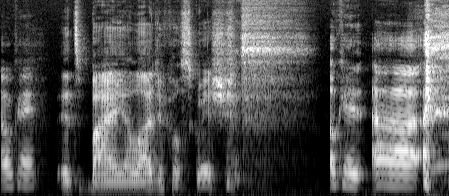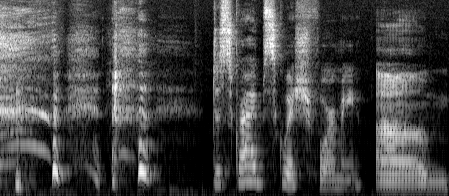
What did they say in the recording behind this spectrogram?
okay It's biological squish. Okay, uh Describe squish for me. Um,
